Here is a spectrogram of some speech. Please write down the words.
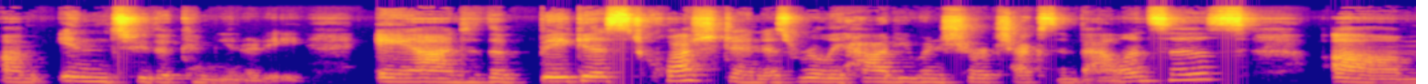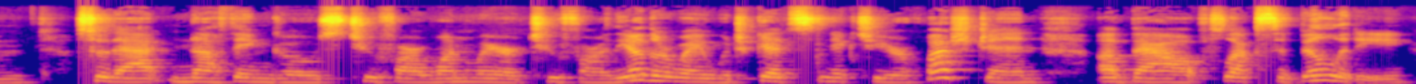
um, into the community. And the biggest question is really how do you ensure checks and balances um, so that nothing goes too far one way or too far the other way, which gets Nick to your question about flexibility,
